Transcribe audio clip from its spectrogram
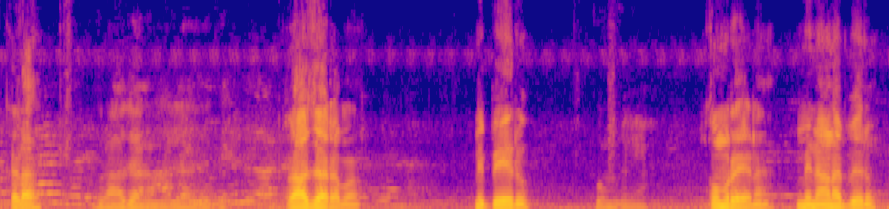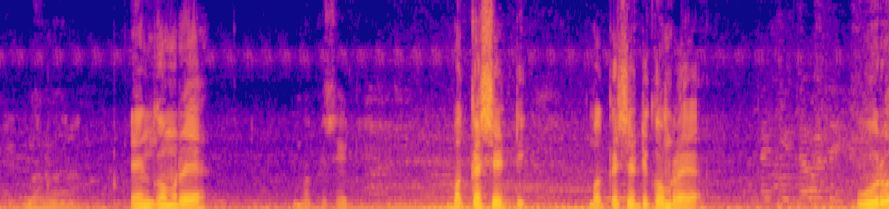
ఎక్కడ? రాజారామా? నీ పేరు? కుమరయ్యనా? మీ నాన్న పేరు? ఏం కుమరయ్య? బక్కశెట్టి. బక్కశెట్టి కొమరయ్య. ఊరు?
